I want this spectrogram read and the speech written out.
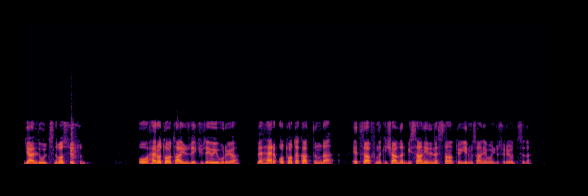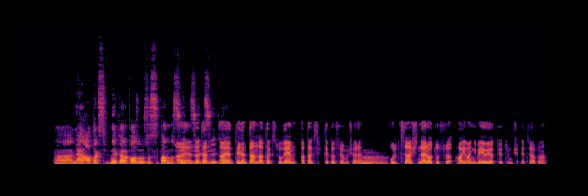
geldi. Ultisini basıyorsun. O her oto atağa %200 EO'yu vuruyor. Ve her oto atak attığında etrafındaki çarları bir saniyeliğine stun atıyor. 20 saniye boyunca sürüyor ultisi de. Ha, yani atak speed ne kadar fazla olursa standa sürekli Aynen. sürekli Zaten sürekli. aynen talent'tan da atak speed oluyor. Hem atak speed de kasıyormuş ara. Hmm. Ultisi açtığında her otosu hayvan gibi EO'yu atıyor tüm etrafına.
